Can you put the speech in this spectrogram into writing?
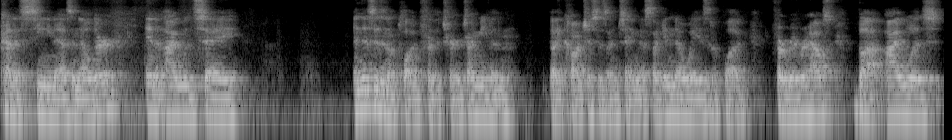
kind of seen as an elder? And I would say, and this isn't a plug for the church. I'm even like conscious as I'm saying this. Like in no way is it a plug for River House, but I was,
